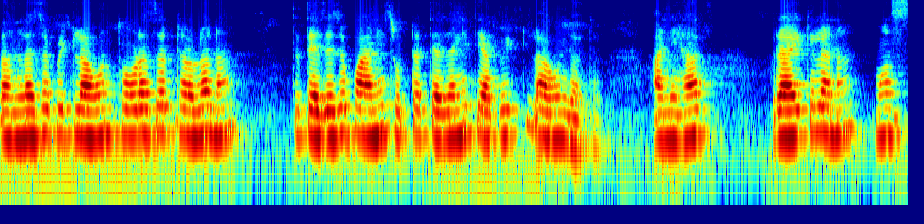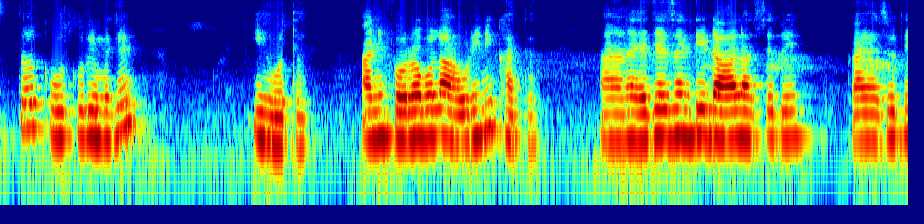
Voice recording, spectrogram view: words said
तांदळाचं पीठ लावून थोडासा ठेवला ना तर त्याचं जे पाणी सुटतात त्याच्याने त्या पीठ लावून जातात आणि हाच फ्राय केला ना मस्त कुरकुरी म्हणजे हे होतात. आणि पोराबाला आवडीने खातात. आणि ह्याच्यासाठी डाळ असू दे काय असू दे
